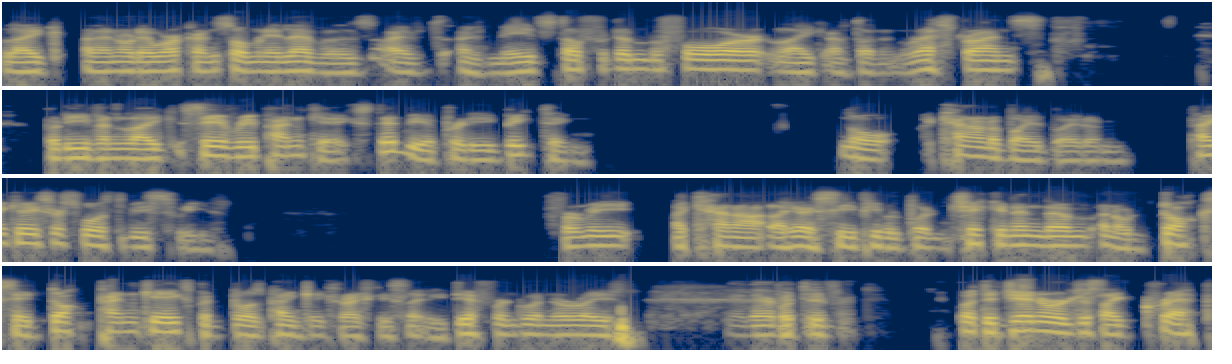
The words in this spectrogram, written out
Like, and I know they work on so many levels. I've I've made stuff with them before. Like I've done in restaurants. But even like savory pancakes, they'd be a pretty big thing. No, I cannot abide by them. Pancakes are supposed to be sweet. For me, I cannot. Like I see people putting chicken in them. I know duck say duck pancakes, but those pancakes are actually slightly different when they're right. Yeah, they're a but bit the- different. But the general, just like crepe,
